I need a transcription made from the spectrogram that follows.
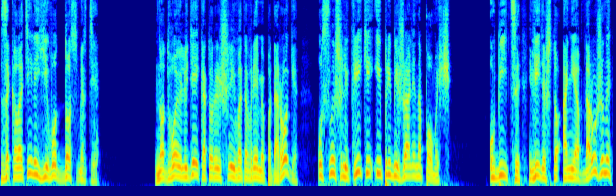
заколотили его до смерти. Но двое людей, которые шли в это время по дороге, услышали крики и прибежали на помощь. Убийцы, видя, что они обнаружены,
